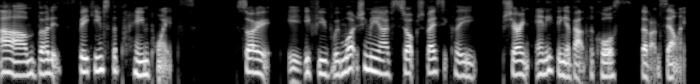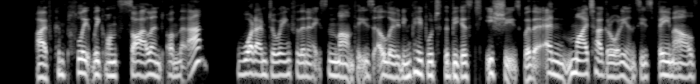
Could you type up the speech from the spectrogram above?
um, but it's speaking to the pain points. So if you've been watching me, I've stopped basically sharing anything about the course that I'm selling. I've completely gone silent on that what I'm doing for the next month is alerting people to the biggest issues it. And my target audience is females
